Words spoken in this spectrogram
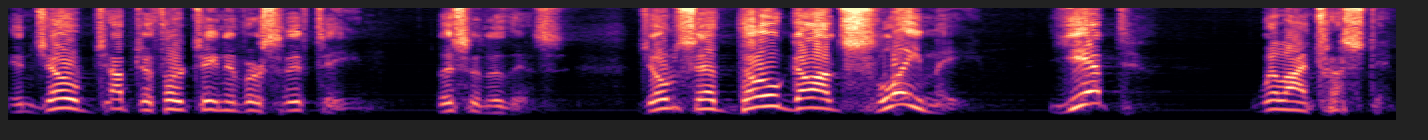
In Job chapter 13 and verse 15, listen to this. Job said, Though God slay me, yet will I trust him.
